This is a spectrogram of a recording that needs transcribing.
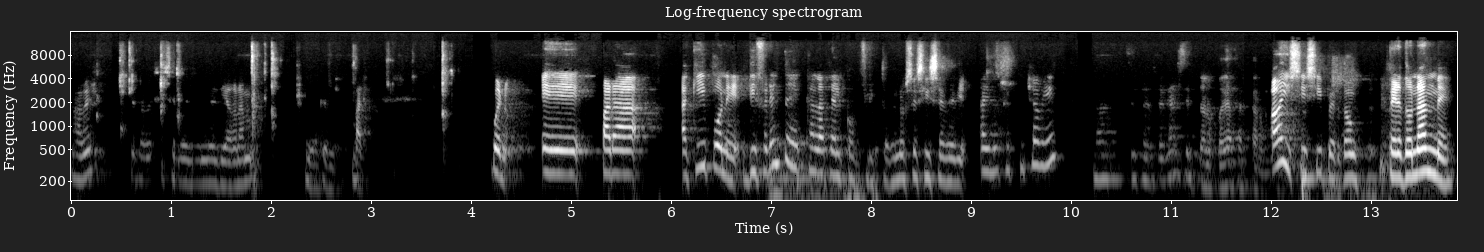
A ver, a ver si se ve en el diagrama. Vale. Bueno, eh, para aquí pone diferentes escalas del conflicto. No sé si se ve bien. Ay, ¿no se escucha bien? Ay, sí, sí, perdón. Perdonadme.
